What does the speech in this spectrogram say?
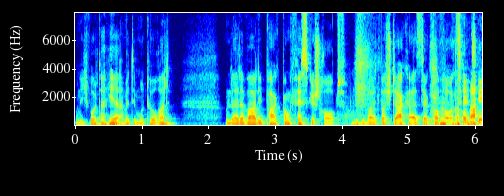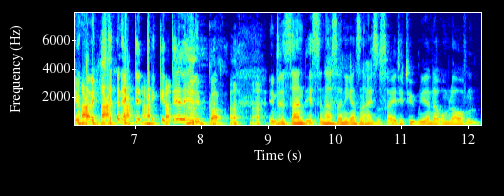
Und ich wollte daher mit dem Motorrad. Und leider war die Parkbank festgeschraubt. Und sie war etwas stärker als der Koffer. Und seitdem habe ich dann eine dicke Delle in dem Kopf. Interessant ist, dann hast du dann die ganzen High Society-Typen, die dann da rumlaufen.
